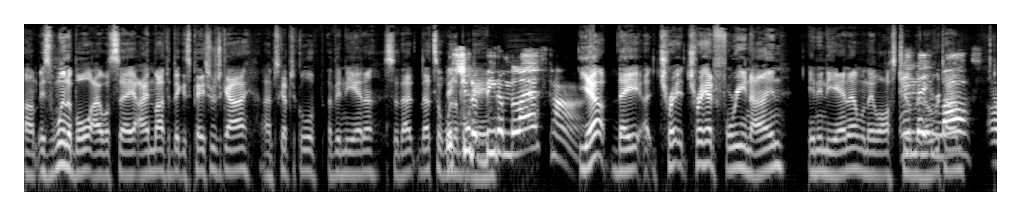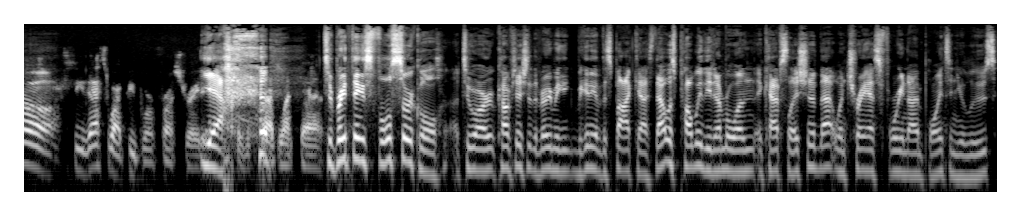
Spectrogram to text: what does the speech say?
um, is winnable, I will say. I'm not the biggest Pacers guy. I'm skeptical of, of Indiana, so that that's a winnable. They should have beat them last time. Yeah, they uh, Trae, Trae had 49 in Indiana when they lost to and him in they overtime. lost. Oh, see, that's why people are frustrated. Yeah. like that. to bring things full circle to our conversation at the very beginning of this podcast, that was probably the number one encapsulation of that when Trae has 49 points and you lose.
